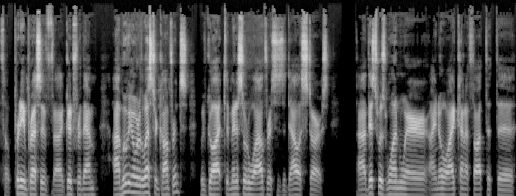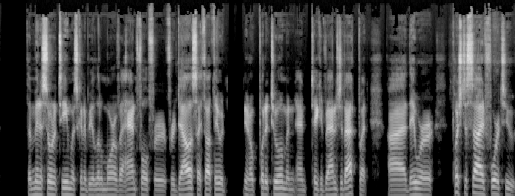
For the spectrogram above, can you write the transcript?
So pretty impressive. Uh, good for them. Uh, moving over to the Western Conference, we've got the Minnesota Wild versus the Dallas Stars. Uh, this was one where I know I kind of thought that the the Minnesota team was going to be a little more of a handful for for Dallas. I thought they would you know put it to them and, and take advantage of that, but uh, they were pushed aside four two.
